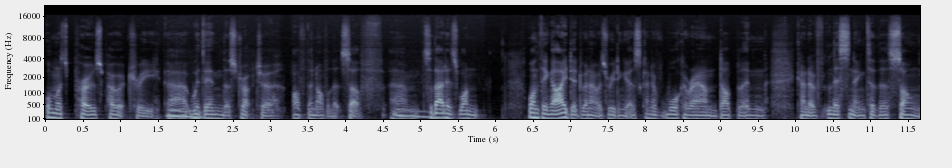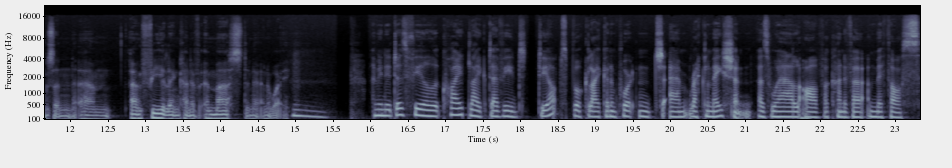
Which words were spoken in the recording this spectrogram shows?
almost prose poetry uh, mm. within the structure of the novel itself. Um, mm. So that is one. One thing I did when I was reading it is kind of walk around Dublin, kind of listening to the songs and um, and feeling kind of immersed in it in a way. Mm. I mean, it does feel quite like David Diop's book, like an important um, reclamation as well mm. of a kind of a, a, mythos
